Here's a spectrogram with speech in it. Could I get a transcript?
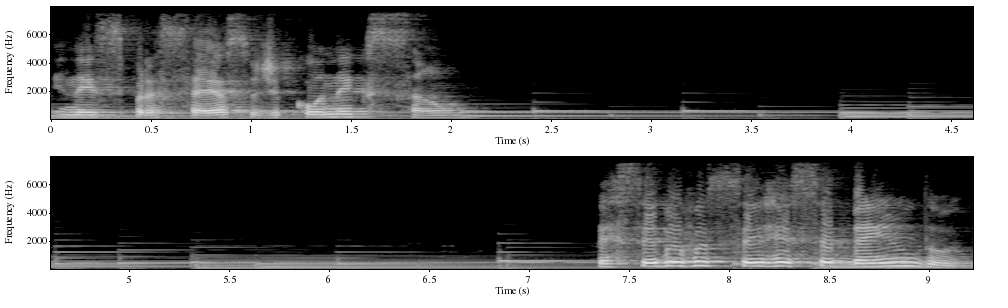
E nesse processo de conexão, perceba você recebendo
